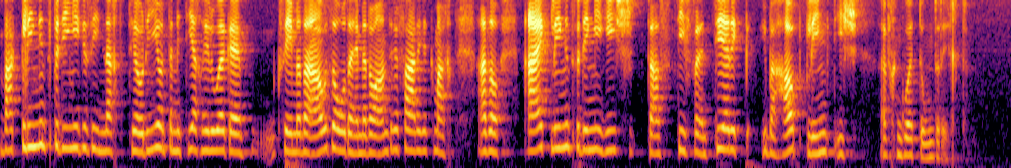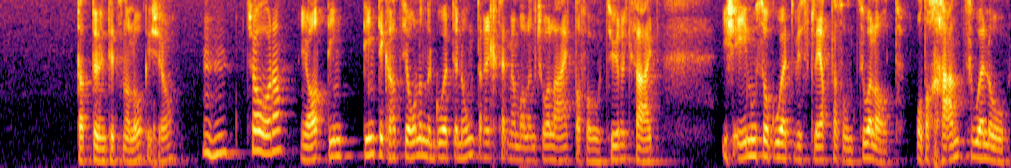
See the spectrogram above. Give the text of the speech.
was Gelingensbedingungen sind nach der Theorie und damit die ein bisschen schauen, sehen wir da auch so oder haben wir da andere Erfahrungen gemacht. Also eine Gelingensbedingung ist, dass Differenzierung überhaupt gelingt, ist einfach ein guter Unterricht. Das klingt jetzt noch logisch, ja. Mhm. Schon, oder? Ja, die, die Integration und einen guten Unterricht, hat mir mal ein Schulleiter von Zürich gesagt, ist eh nur so gut, wie es die Lehrperson zulässt oder kann zulassen.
